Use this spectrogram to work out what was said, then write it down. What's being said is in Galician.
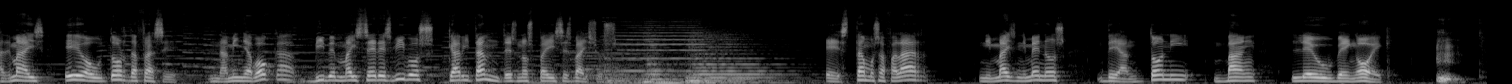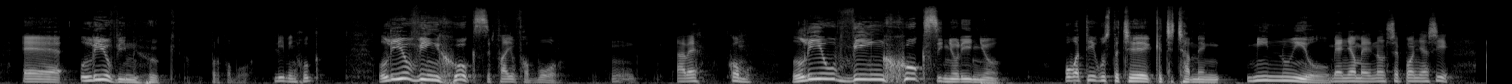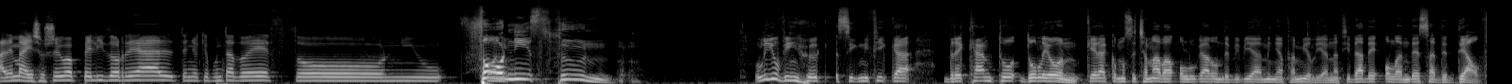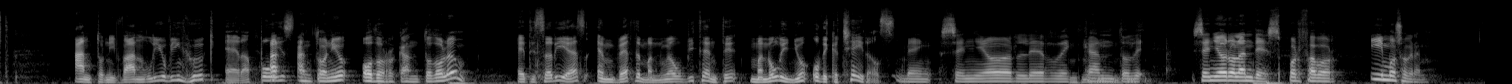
Ademais, é o autor da frase Na miña boca viven máis seres vivos que habitantes nos Países Baixos. Estamos a falar, ni máis ni menos, de Antoni van Leeuwenhoek. É eh, Leeuwenhoek, por favor. Leeuwenhoek. Leeuwenhoek, se fai o favor. A ver, Como? Liu Vin-hook, señoriño. Ou a ti gustache que che chamen Minuil? Ben, home, non se poña así. Ademais, o seu apelido real, teño que apuntado, é Zoniu... Zonizun. Liu significa Recanto do León, que era como se chamaba o lugar onde vivía a miña familia, na cidade holandesa de Delft. Anthony van Leeuwenhoek era, pois... A Antonio o do Recanto do León e tizarías en vez de Manuel Vicente, Manoliño ou de Cacheiras. Ben, señor le recanto de... Señor holandés, por favor, imos o gran.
